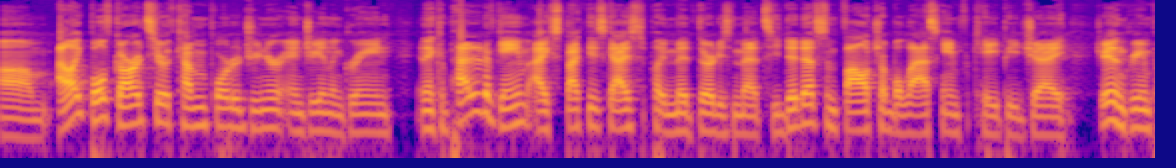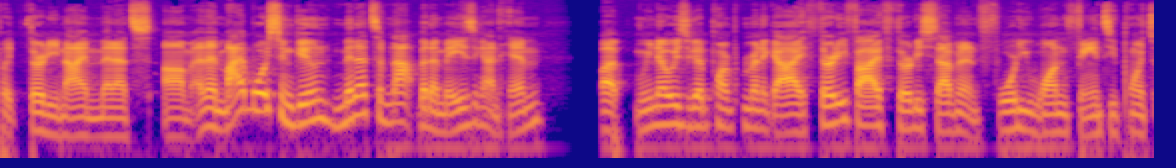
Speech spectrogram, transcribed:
Um, I like both guards here with Kevin Porter Jr. and Jalen Green. In a competitive game, I expect these guys to play mid 30s minutes. He did have some foul trouble last game for KPJ. Jalen Green played 39 minutes. Um, and then my boy Sengun, minutes have not been amazing on him, but we know he's a good point per minute guy 35, 37, and 41 fancy points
